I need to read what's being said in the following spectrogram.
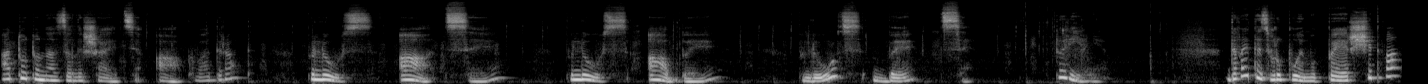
а тут у нас залишається а квадрат плюс АС плюс АБ плюс БЦ. Дорівнює. Давайте згрупуємо перші два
